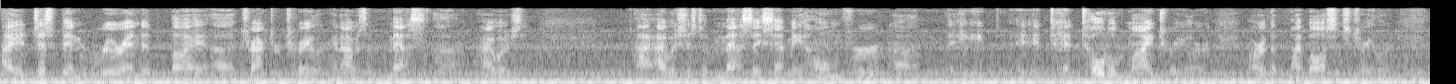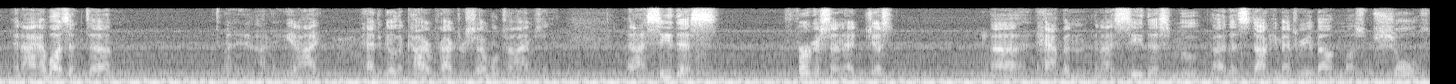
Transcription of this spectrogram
I had just been rear-ended by a tractor trailer, and I was a mess. Uh, I was, I, I, was just a mess. They sent me home for. Um, he, it had totaled my trailer, or the, my boss's trailer, and I, I wasn't. Um, I, you know, I had to go to the chiropractor several times, and and I see this. Ferguson had just uh, happened, and I see this move, uh, this documentary about Muscle Shoals.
